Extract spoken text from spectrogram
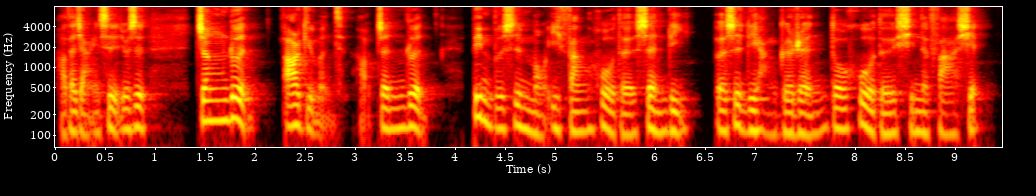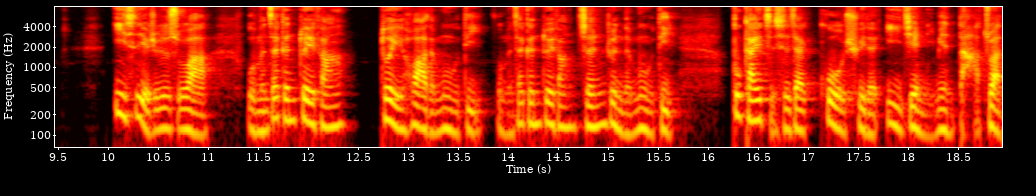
好，再讲一次，就是争论。Argument，好，争论并不是某一方获得胜利，而是两个人都获得新的发现。意思也就是说啊，我们在跟对方对话的目的，我们在跟对方争论的目的，不该只是在过去的意见里面打转，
